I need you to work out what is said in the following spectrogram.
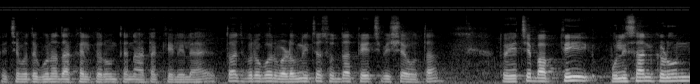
त्याच्यामध्ये गुन्हा दाखल करून त्यांना अटक केलेला आहे. त्याचबरोबर वडवणीचासुद्धा तेच विषय होता. तो ह्याच्या बाबती पोलिसांकडून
